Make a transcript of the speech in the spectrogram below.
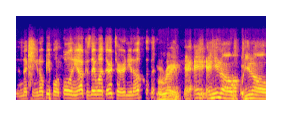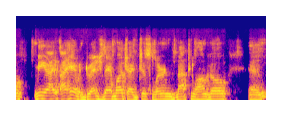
the next thing you know, people are pulling you out because they want their turn. You know. Right. And, and you know, you know, me, I, I haven't dredged that much. I just learned not too long ago. And,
